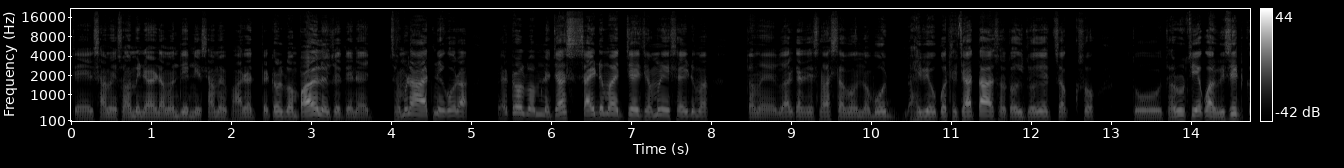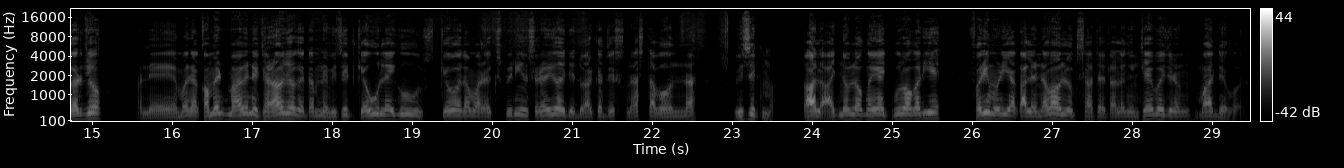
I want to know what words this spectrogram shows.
તે સામે સ્વામિનારાયણના મંદિરની સામે ભારત પેટ્રોલ પંપ આવેલો છે, તેના જમણા હાથની કોરા પેટ્રોલ પંપને જસ્ટ સાઈડમાં જ જે જમણી સાઈડમાં તમે દ્વારકાધીશ નાસ્તા ભવનનો બોર્ડ હાઈવે ઉપરથી જતા હશો તો એ જોઈ જ શકશો. તો જરૂરથી એકવાર વિઝિટ કરજો અને મને કમેન્ટમાં આવીને જણાવજો કે તમને વિઝિટ કેવું લાગ્યું, કેવો તમારો એક્સપિરિયન્સ રહ્યો છે દ્વારકાધીશ નાસ્તા ભવનના વિઝિટમાં. તો હાલો, આજનો વ્લોગ અહીંયા જ પૂરો કરીએ. ફરી મળીએ કાલે નવા વ્લોગ સાથે. તાલગીન જય બજરંગ, મહાદેવર.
